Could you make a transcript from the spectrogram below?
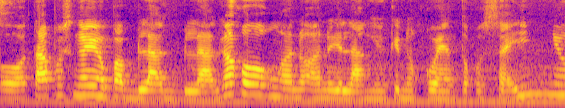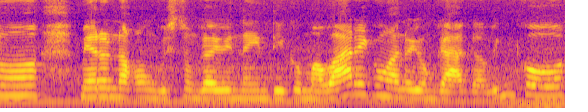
O, tapos ngayon, pa-vlog-vlog ako kung ano-ano lang yung kinukwento ko sa inyo. Meron akong gustong gawin na hindi ko mawari kung ano yung gagawin ko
